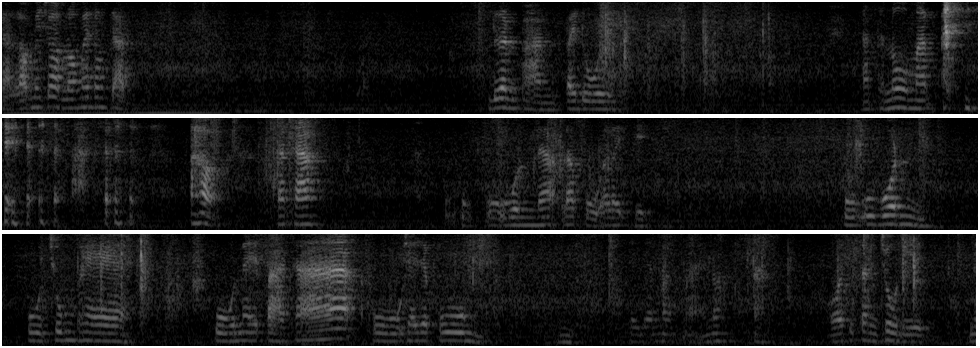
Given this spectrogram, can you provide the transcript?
กัน เราไม่ชอบเราไม่ต้องจัด เลื่อนผ่านไปโดย อัตโนมัติ อ้าว นะคะปูอุบลแล้วแล้วปู่อะไรอีกปู่อุบลปู่ชุมแพปู่ในป่าช้าปู่ชัยภูมิอืมเยอะมากมายเนาะอะขอทุกท่านโชคดีใน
